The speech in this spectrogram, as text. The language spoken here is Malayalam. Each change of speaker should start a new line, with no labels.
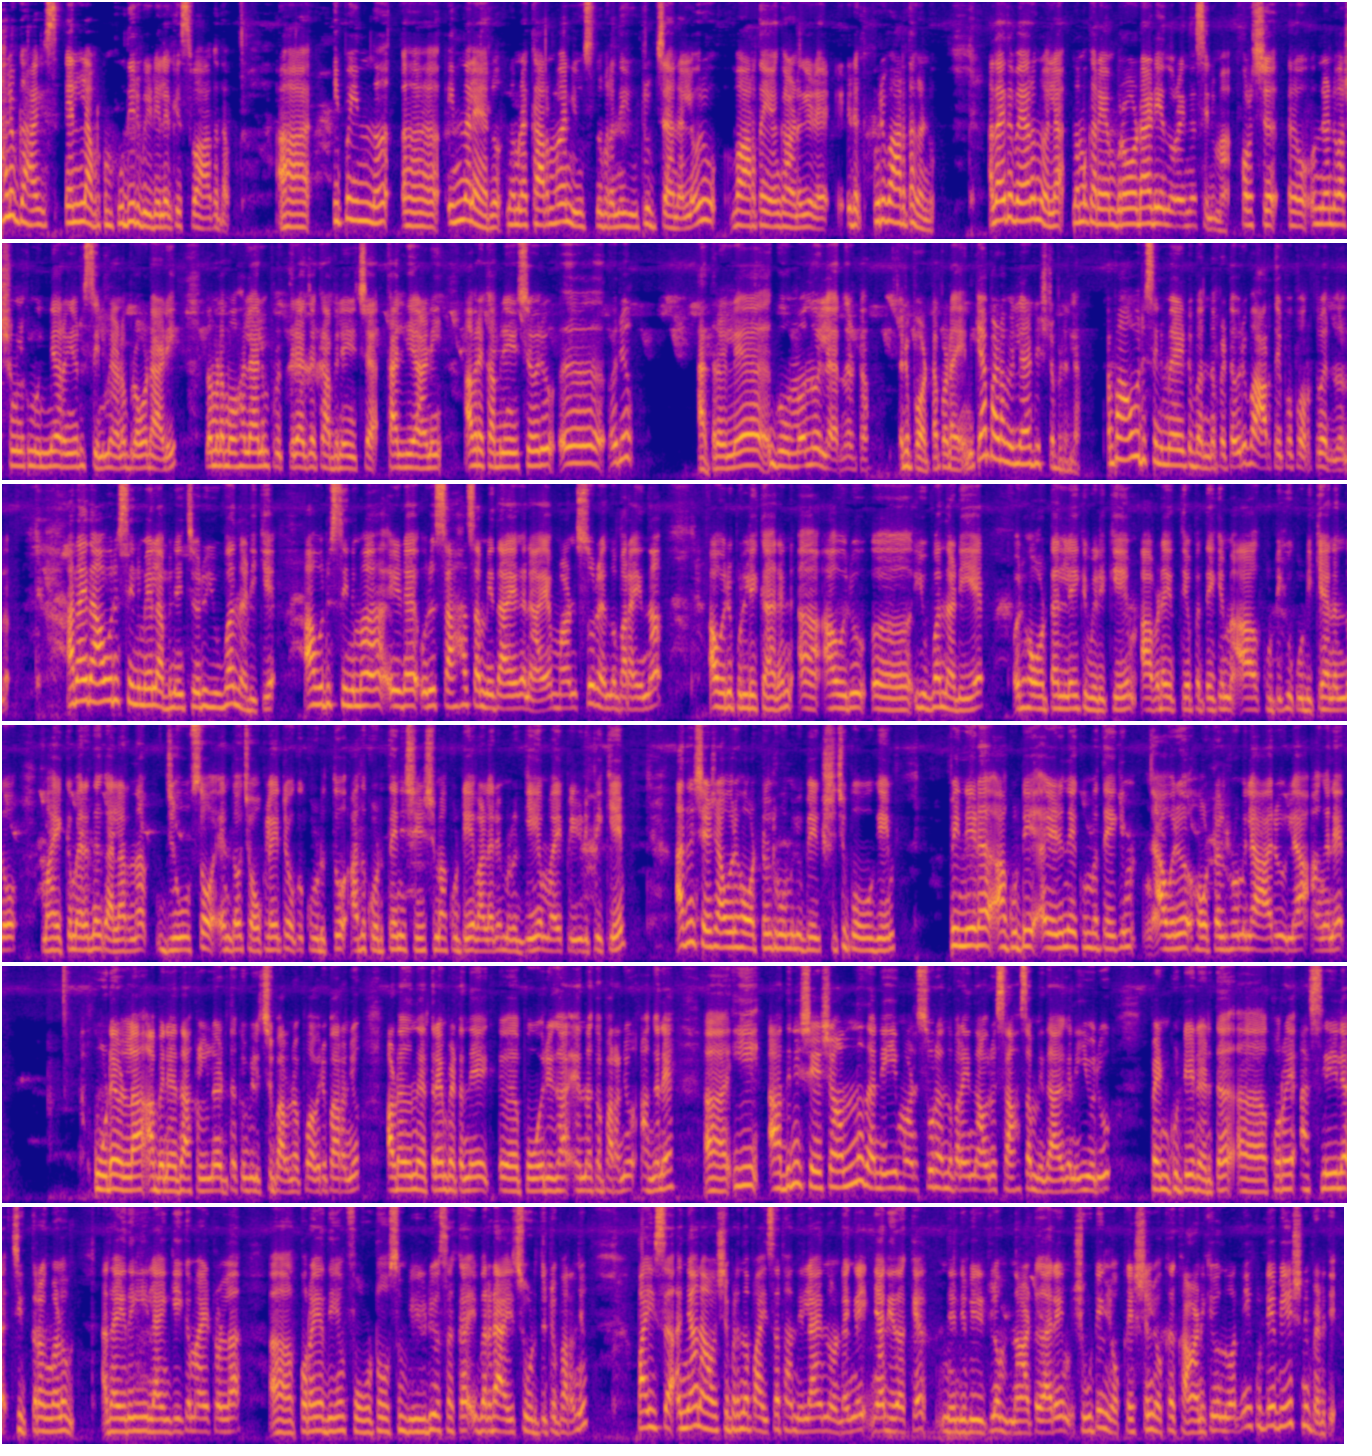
ഹലോ ഗായ്സ് എല്ലാവർക്കും പുതിയൊരു വീഡിയോയിലേക്ക് സ്വാഗതം. ഇപ്പോൾ ഇപ്പൊ ഇന്ന് ഇന്നലെയായിരുന്നു നമ്മുടെ കർമ്മ ന്യൂസ് എന്ന് പറയുന്ന യൂട്യൂബ് ചാനലിൽ ഒരു വാർത്ത ഞാൻ കാണുകയുടെ ഒരു വാർത്ത കണ്ടു. അതായത് വേറൊന്നുമല്ല നമുക്കറിയാം ബ്രോഡാഡി എന്ന് പറയുന്ന സിനിമ. കുറച്ച് ഒന്ന് രണ്ട് വർഷങ്ങൾക്ക് മുന്നേ ഇറങ്ങിയ ഒരു സിനിമയാണ് ബ്രോഡാഡി. നമ്മുടെ മോഹൻലാലും പൃഥ്വിരാജൊക്കെ അഭിനയിച്ച കല്യാണി അവരൊക്കെ അഭിനയിച്ച ഒരു ഒരു അത്ര വലിയ ഗുമൊന്നും ഇല്ലായിരുന്നു കേട്ടോ. ഒരു പൊട്ടപ്പടം. എനിക്ക് ആ പടം വലിയതായിട്ട് ഇഷ്ടപ്പെടില്ല അപ്പൊ ആ ഒരു സിനിമയായിട്ട് ബന്ധപ്പെട്ട ഒരു വാർത്ത ഇപ്പൊ പുറത്തു വരുന്നുണ്ട്. അതായത് ആ ഒരു സിനിമയിൽ അഭിനയിച്ച ഒരു യുവ നടിക്ക് ആ ഒരു സിനിമയുടെ ഒരു സഹസംവിധായകനായ മൺസൂർ എന്ന് പറയുന്ന ആ ഒരു പുള്ളിക്കാരൻ ആ ഒരു യുവ നടിയെ ഒരു ഹോട്ടലിലേക്ക് വിളിക്കുകയും അവിടെ എത്തിയപ്പോഴത്തേക്കും ആ കുട്ടിക്ക് കുടിക്കാൻ എന്തോ മയക്കുമരുന്ന് കലർന്ന ജ്യൂസോ എന്തോ ചോക്ലേറ്റോ ഒക്കെ കൊടുത്തു. അത് കൊടുത്തതിന് ശേഷം ആ കുട്ടിയെ വളരെ മൃഗീയമായി പീഡിപ്പിക്കുകയും അതിനുശേഷം ആ ഒരു ഹോട്ടൽ റൂമിൽ ഉപേക്ഷിച്ച് പോവുകയും പിന്നീട് ആ കുട്ടി എഴുന്നേൽക്കുമ്പോഴത്തേക്കും ആ ഒരു ഹോട്ടൽ റൂമിൽ ആരുമില്ല. അങ്ങനെ കൂടെയുള്ള അഭിനേതാക്കളുടെ അടുത്തൊക്കെ വിളിച്ചു പറഞ്ഞപ്പോൾ അവർ പറഞ്ഞു അവിടെ നിന്ന് എത്രയും പെട്ടെന്ന് പോരുക എന്നൊക്കെ പറഞ്ഞു. അങ്ങനെ ഈ അതിനുശേഷം അന്ന് തന്നെ ഈ മൺസൂർ എന്ന് പറയുന്ന ആ ഒരു സഹസംവിധായകൻ ഈ ഒരു പെൺകുട്ടിയുടെ അടുത്ത് കുറെ അശ്ലീല ചിത്രങ്ങളും അതായത് ഈ ലൈംഗികമായിട്ടുള്ള കുറെ കുറേയധികം ഫോട്ടോസും വീഡിയോസ് ഒക്കെ ഇവരുടെ അയച്ചു കൊടുത്തിട്ട് പറഞ്ഞു പൈസ ഞാൻ ആവശ്യപ്പെടുന്ന പൈസ തന്നില്ല എന്നുണ്ടെങ്കിൽ ഞാൻ ഇതൊക്കെ എന്റെ വീട്ടിലും നാട്ടുകാരെയും ഷൂട്ടിംഗ് ലൊക്കേഷനിലും ഒക്കെ കാണിക്കുമെന്ന് പറഞ്ഞ് ഈ കുട്ടിയെ ഭീഷണിപ്പെടുത്തി.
